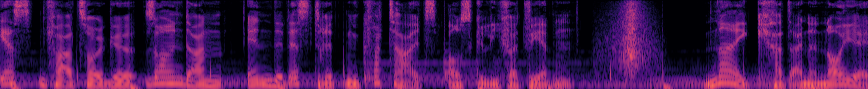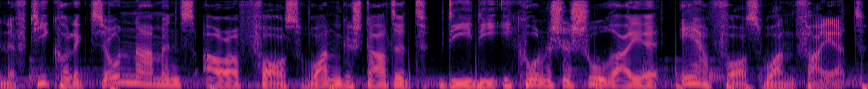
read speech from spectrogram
ersten Fahrzeuge sollen dann Ende des dritten Quartals ausgeliefert werden. Nike hat eine neue NFT-Kollektion namens Our Force One gestartet, die die ikonische Schuhreihe Air Force One feiert.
